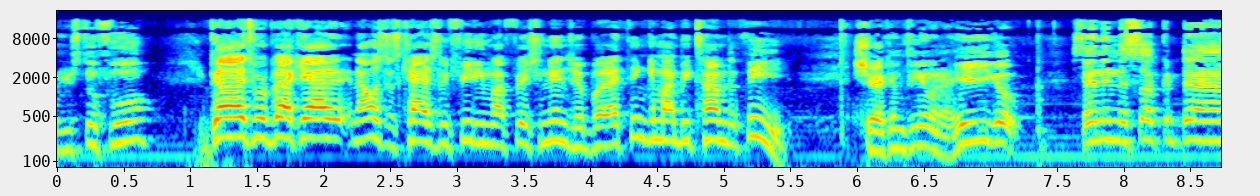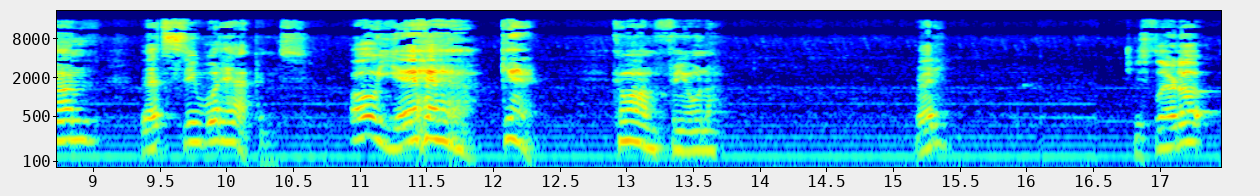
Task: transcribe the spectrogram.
you're still full? Guys, we're back at it, and I was just casually feeding my fish ninja, but I think it might be time to feed. Shrek and Fiona, here you go. Sending the sucker down. Let's see what happens. Oh, yeah. Get it. Come on, Fiona. Ready? She's flared up.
